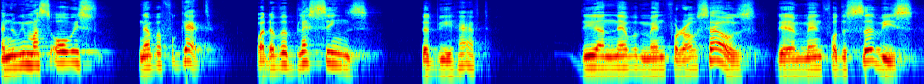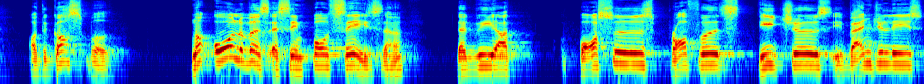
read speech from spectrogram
And we must always never forget, whatever blessings that we have, they are never meant for ourselves. They are meant for the service of the gospel. Not all of us, as St. Paul says, huh, that we are apostles, prophets, teachers, evangelists.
